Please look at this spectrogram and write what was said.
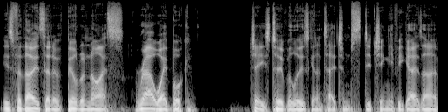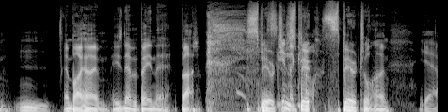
is for those that have built a nice railway book. Geez, Tuvalu's going to take some stitching if he goes home. Mm. And by home, he's never been there, but spiritual, spir- spiritual home. Yeah.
